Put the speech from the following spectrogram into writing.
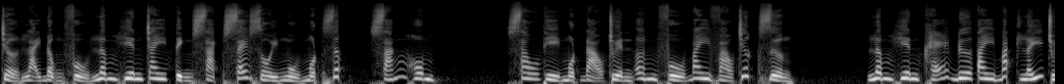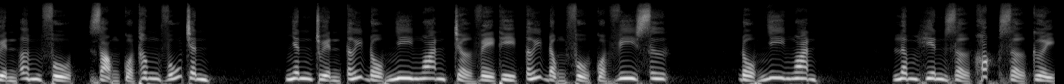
Trở lại động phủ Lâm Hiên chay tỉnh sạch sẽ rồi ngủ một giấc, sáng hôm. Sau thì một đạo truyền âm phù bay vào trước giường. Lâm Hiên khẽ đưa tay bắt lấy truyền âm phù, giọng của thông vũ chân. Nhân truyền tới Đỗ Nhi ngoan trở về thì tới đồng phủ của vi sư. Đỗ Nhi ngoan. Lâm Hiên giờ khóc giờ cười,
